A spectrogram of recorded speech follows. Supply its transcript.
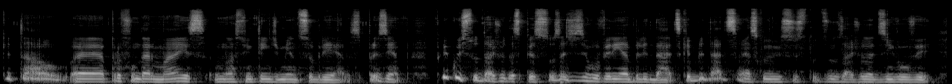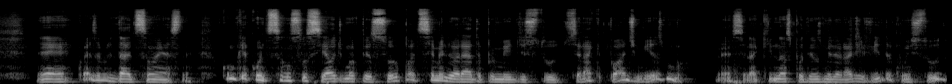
que tal é, aprofundar mais o nosso entendimento sobre elas? Por exemplo, por que, o estudo ajuda as pessoas a desenvolverem habilidades? Que habilidades são essas que os estudos nos ajudam a desenvolver? É, quais habilidades são essas? Né? Como que a condição social de uma pessoa pode ser melhorada por meio de estudo? Será que pode mesmo? Né? Será que nós podemos melhorar de vida com estudo?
